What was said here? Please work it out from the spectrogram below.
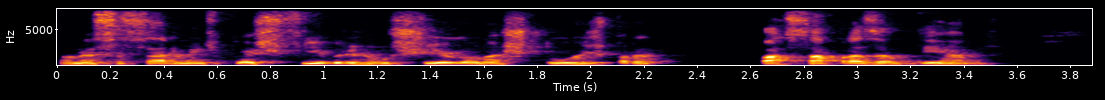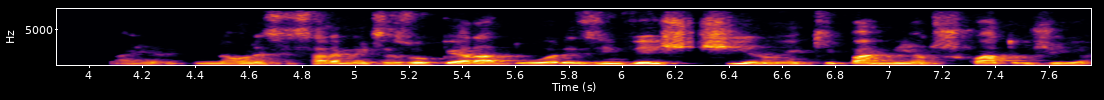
não necessariamente porque as fibras não chegam nas torres para passar para as antenas. Mas não necessariamente as operadoras investiram em equipamentos 4G.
